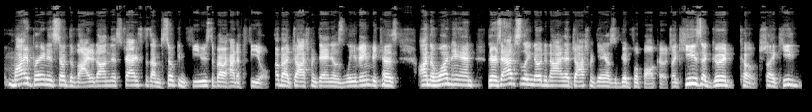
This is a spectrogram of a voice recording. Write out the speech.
my brain is so divided on this Trags because I'm so confused about how to feel about Josh McDaniels leaving. Because on the one hand, there's absolutely no denying that Josh McDaniels is a good football coach. Like he's a good coach. Like he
